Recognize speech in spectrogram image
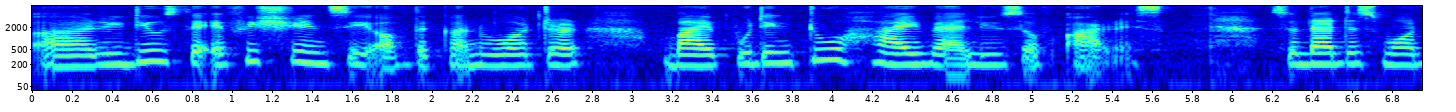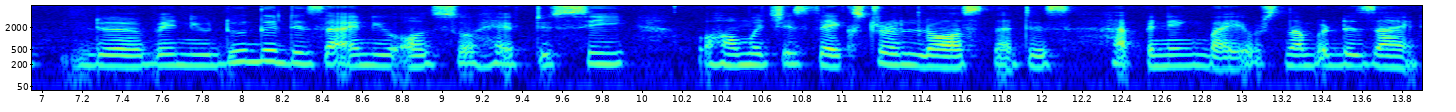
uh, reduce the efficiency of the converter by putting too high values of RS. So, that is what when you do the design you also have to see how much is the extra loss that is happening by your snubber design.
